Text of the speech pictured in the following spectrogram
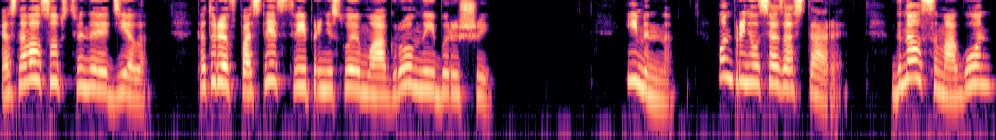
и основал собственное дело, которое впоследствии принесло ему огромные барыши. Именно, он принялся за старое. Гнал самогон,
